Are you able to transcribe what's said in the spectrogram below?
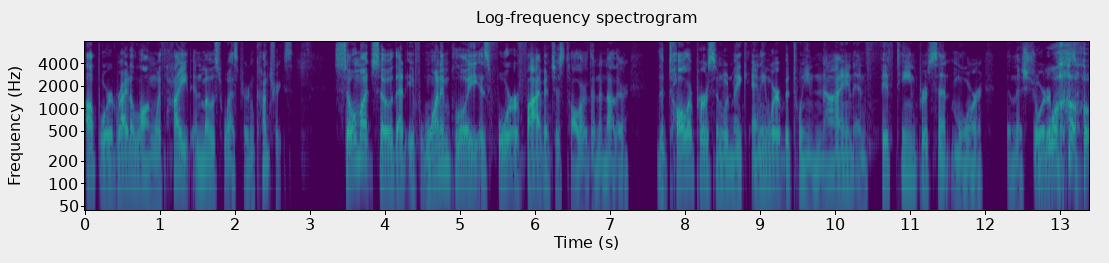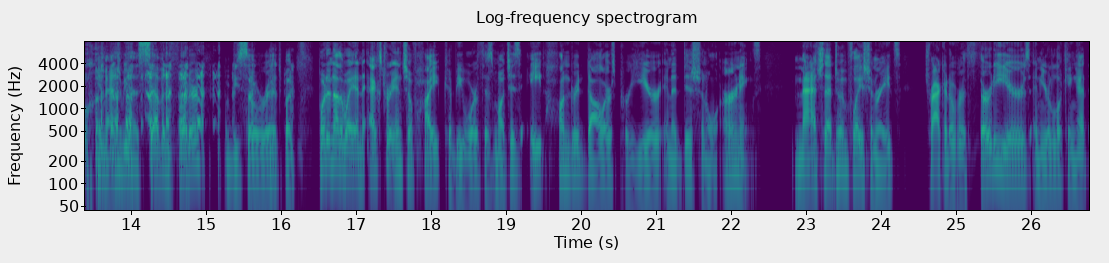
upward right along with height in most Western countries. So much so that if one employee is four or five inches taller than another, the taller person would make anywhere between 9 and 15% more than the shorter Whoa. Imagine being a seven footer? Would be so rich. But put another way, an extra inch of height could be worth as much as $800 per year in additional earnings. Match that to inflation rates, track it over 30 years, and you're looking at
